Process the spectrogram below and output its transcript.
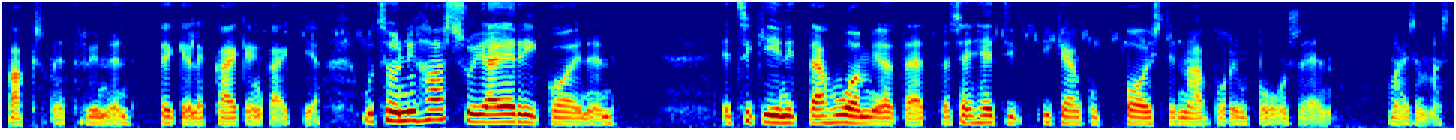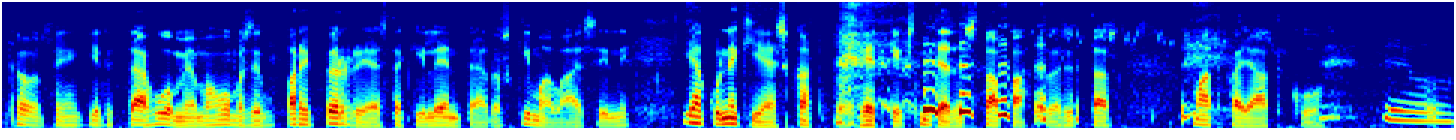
kaksimetrinen tekele kaiken kaikkiaan. Mutta se on niin hassu ja erikoinen, että se kiinnittää huomiota, että se heti ikään kuin poisti naapurin puuseen maisemasta. Joo, siihen kiinnittää huomioon. Mä huomasin, kun pari pörriäistäkin lentää tuossa kimalaisiin, niin ihan kun nekin jäisi katsoa hetkeksi, mitä tässä tapahtuu, ja sitten taas matka jatkuu. Joo.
